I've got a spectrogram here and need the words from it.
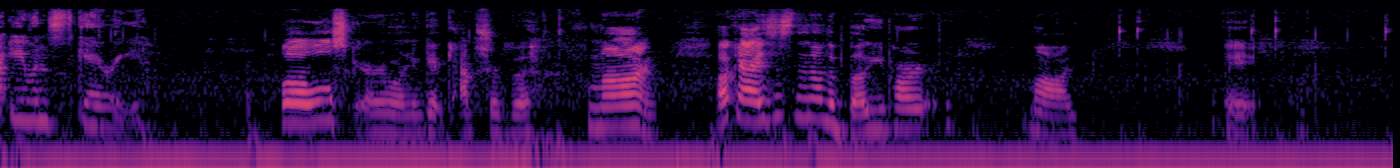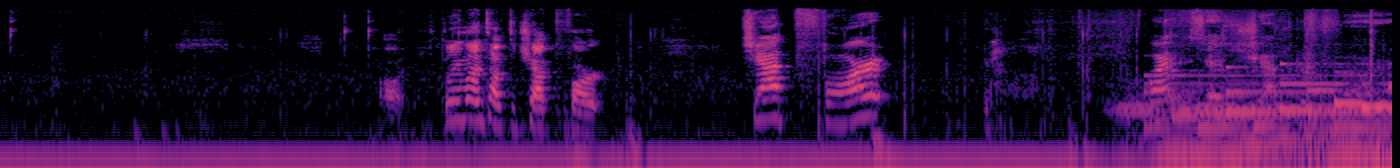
Not even scary. Well, a little scary when you get captured, but come on. Okay, is this another buggy part? Mod. Wait. Oh, three months after chapter fart. Chap fart? Why does it chapter fart?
